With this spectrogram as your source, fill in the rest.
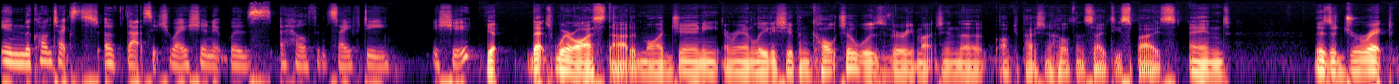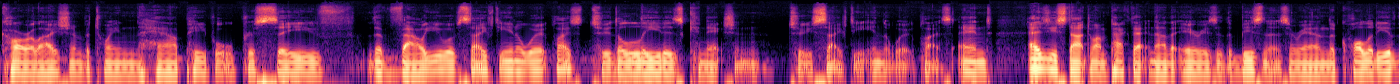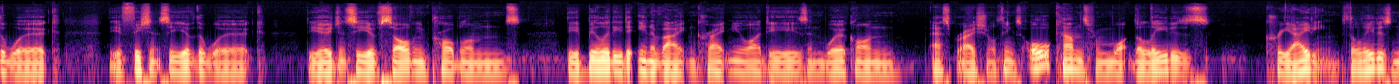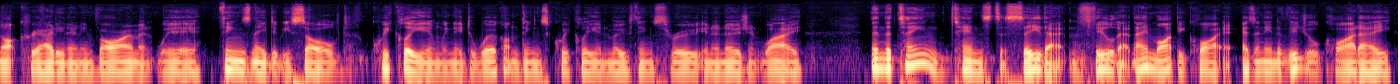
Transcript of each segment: in the context of that situation, it was a health and safety issue. Yep. That's where I started my journey around leadership and culture was very much in the occupational health and safety space and there's a direct correlation between how people perceive the value of safety in a workplace to the leader's connection to safety in the workplace. And as you start to unpack that in other areas of the business around the quality of the work, the efficiency of the work, the urgency of solving problems, the ability to innovate and create new ideas and work on aspirational things all comes from what the leader's creating. If the leader's not creating an environment where things need to be solved quickly and we need to work on things quickly and move things through in an urgent way, then the team tends to see that and feel that. They might be quite, as an individual, quite a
